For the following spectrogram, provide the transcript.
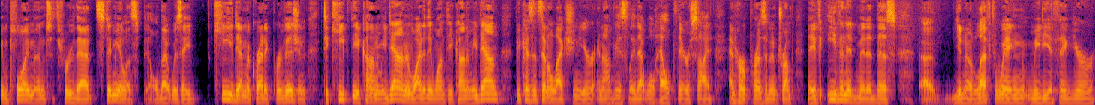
employment through that stimulus bill. That was a key Democratic provision to keep the economy down. And why do they want the economy down? Because it's an election year, and obviously that will help their side and hurt President Trump. They've even admitted this. Uh, you know, left wing media figure.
